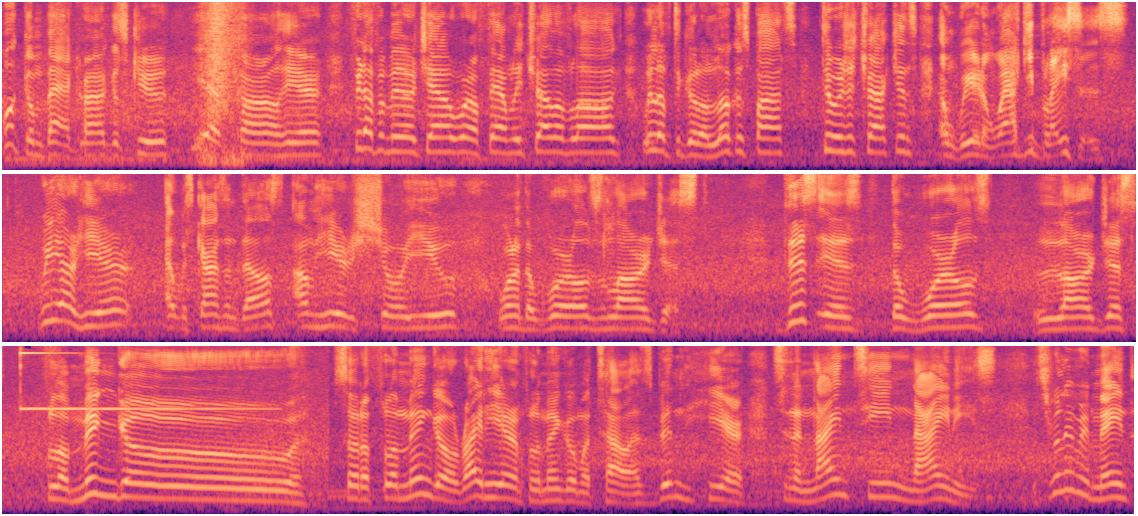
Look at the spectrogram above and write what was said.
Welcome back, Chronicles Crew. Yeah, Carl here. If you're not familiar with our channel, we're a family travel vlog. We love to go to local spots, tourist attractions, and weird and wacky places. We are here at Wisconsin Dells. I'm here to show you one of the world's largest. This is the world's largest flamingo. So the flamingo right here in Flamingo Motel has been here since the 1990s. It's really remained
